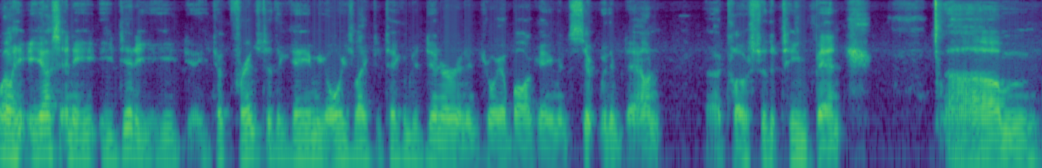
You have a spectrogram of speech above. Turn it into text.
Well, he, yes, and he, he did. He, he, he took friends to the game. He always liked to take them to dinner and enjoy a ball game and sit with him down uh, close to the team bench. Um,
